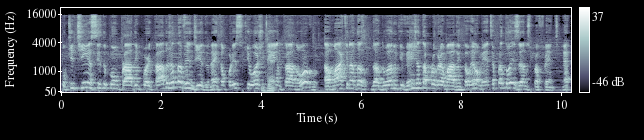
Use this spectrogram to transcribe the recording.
o que tinha sido comprado importado já está vendido, né? Então por isso que hoje quem é. entrar novo, a máquina da, da, do ano que vem já está programada. Então realmente é para dois anos para frente, né?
